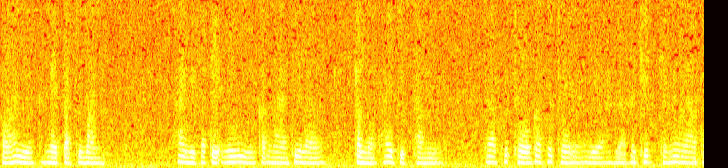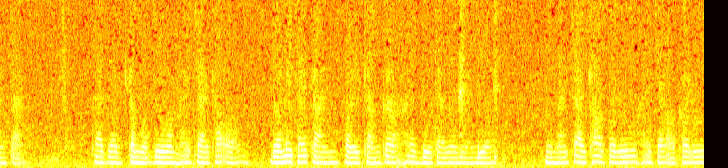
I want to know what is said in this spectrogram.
ขอให้อยู่ในปัจจุบัน ให้มีสติรู้อยู่กับงานที่เรา กำหนดให้จิตทำอยู่ถ้าพุโทโธก็พุโทโธอย่างเดียวอย่าไปคิดถึงเรื่องราวต่างๆ ถ้าจะกำหนดดูลมหายใจเข้าออก โดยไม่ใช้การบริกรรมก็ให้ดูแต่ลมอย่างเดียวลมหายใจเข้าก็รู้ หายใจออกก็รู้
